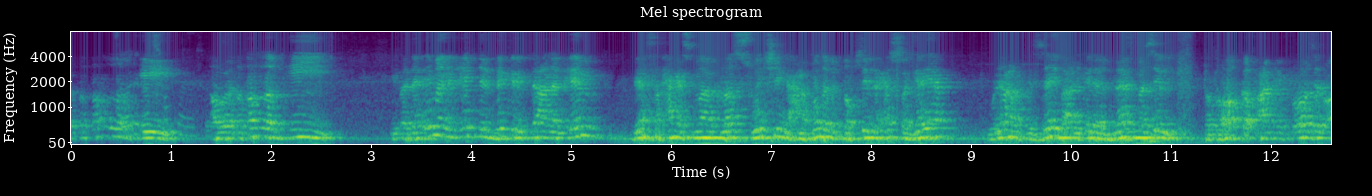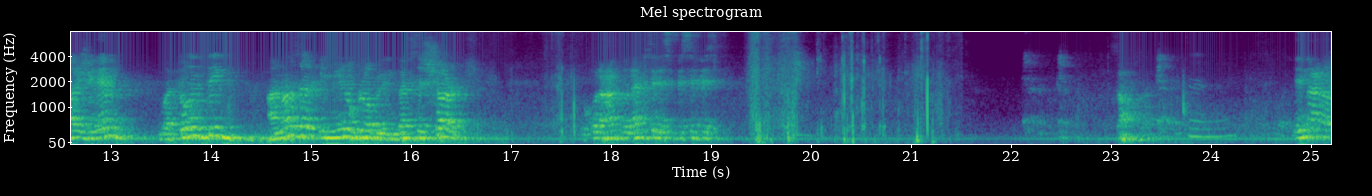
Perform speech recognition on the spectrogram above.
يتطلب A أو يتطلب E يبقى دائما الابن البكري بتاعنا ال M بيحصل حاجة اسمها class switching هناخدها بالتفصيل الحصة الجاية ونعرف إزاي بعد كده ال plasma cell تتوقف عن إفراز ال IgM وتنتج another immunoglobulin بس الشرط يكون عنده نفس ال specificity صح. إيه معنى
